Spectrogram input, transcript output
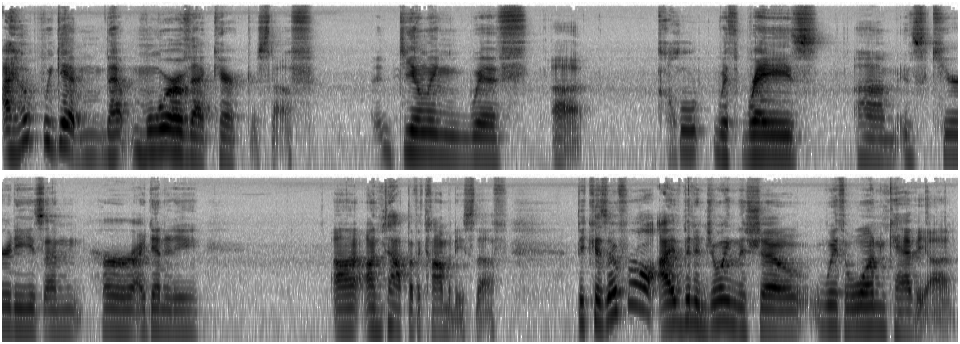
i hope we get that more of that character stuff dealing with uh, cl- with Rae's um, insecurities and her identity uh, on top of the comedy stuff because overall I've been enjoying the show with one caveat.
